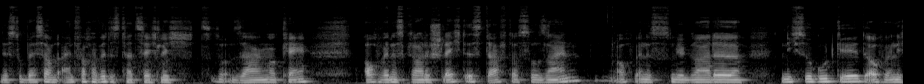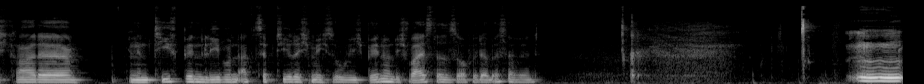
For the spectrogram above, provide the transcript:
desto besser und einfacher wird es tatsächlich zu sagen, okay, auch wenn es gerade schlecht ist, darf das so sein. Auch wenn es mir gerade nicht so gut geht, auch wenn ich gerade in einem Tief bin, liebe und akzeptiere ich mich so, wie ich bin und ich weiß, dass es auch wieder besser wird. Mm,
